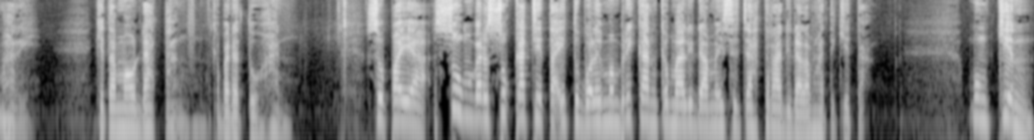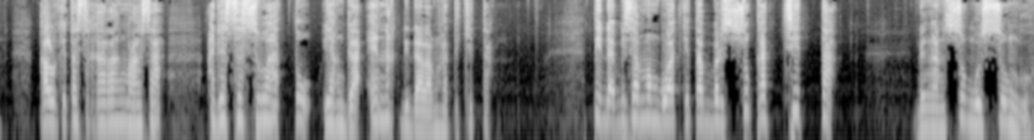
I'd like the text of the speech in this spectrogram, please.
Mari, kita mau datang kepada Tuhan supaya sumber sukacita itu boleh memberikan kembali damai sejahtera di dalam hati kita. Mungkin kalau kita sekarang merasa ada sesuatu yang gak enak di dalam hati kita. Tidak bisa membuat kita bersuka cita dengan sungguh-sungguh,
